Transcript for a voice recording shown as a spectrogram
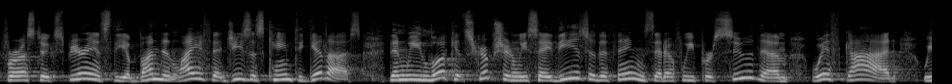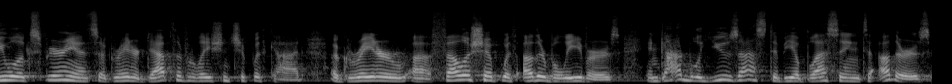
for us to experience the abundant life that Jesus came to give us, then we look at Scripture and we say, These are the things that if we pursue them with God, we will experience a greater depth of relationship with God, a greater uh, fellowship with other believers, and God will use us to be a blessing to others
